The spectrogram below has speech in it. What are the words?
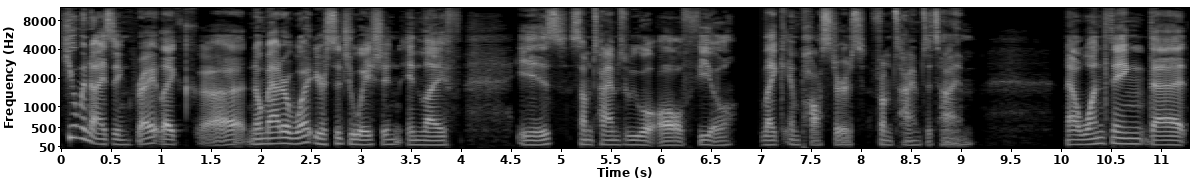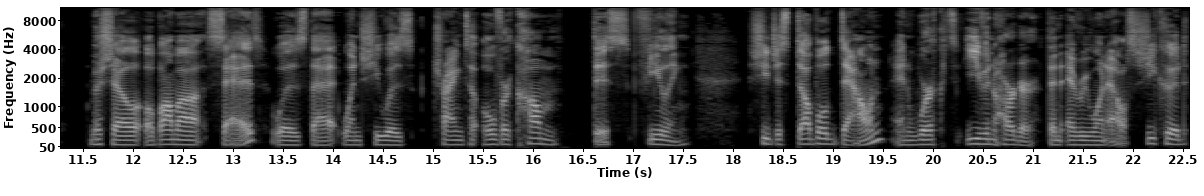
humanizing, right? Like, uh, no matter what your situation in life is, sometimes we will all feel like imposters from time to time. Now, one thing that Michelle Obama said was that when she was trying to overcome this feeling, she just doubled down and worked even harder than everyone else. She could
